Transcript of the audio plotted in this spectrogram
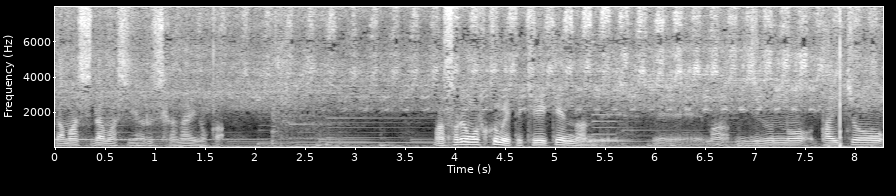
だましだましやるしかないのか。まあそれも含めて経験なんで、えー、まあ、自分の体調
